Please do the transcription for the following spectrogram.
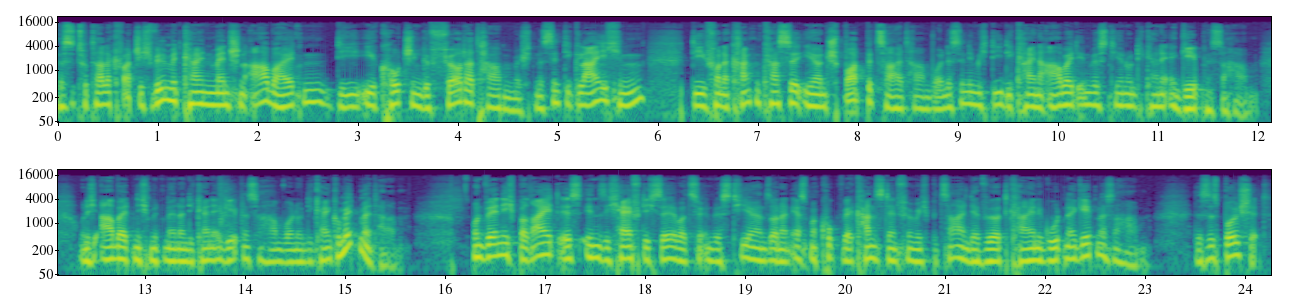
Das ist totaler Quatsch. Ich will mit keinen Menschen arbeiten, die ihr Coaching gefördert haben möchten. Das sind die gleichen, die von der Krankenkasse ihren Sport bezahlt haben wollen. Das sind nämlich die, die keine Arbeit investieren und die keine Ergebnisse haben. Und ich arbeite nicht mit Männern, die keine Ergebnisse haben wollen und die kein Commitment haben. Und wer nicht bereit ist, in sich heftig selber zu investieren, sondern erstmal guckt, wer kann es denn für mich bezahlen, der wird keine guten Ergebnisse haben. Das ist Bullshit.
